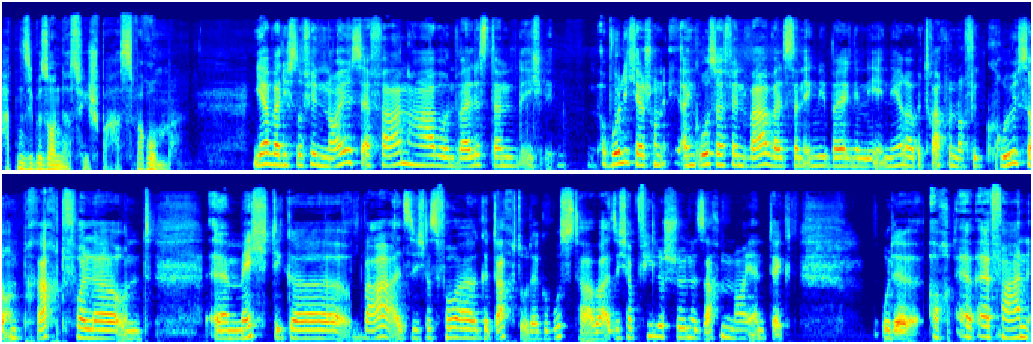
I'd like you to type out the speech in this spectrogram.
hatten Sie besonders viel Spaß. Warum? Ja, weil ich so viel Neues erfahren habe und weil es dann, ich obwohl ich ja schon ein großer Fan war, weil es dann irgendwie bei näherer Betrachtung noch viel größer und prachtvoller und äh, mächtiger war, als ich das vorher gedacht oder gewusst habe. Also ich habe viele schöne Sachen neu entdeckt oder auch er erfahren,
